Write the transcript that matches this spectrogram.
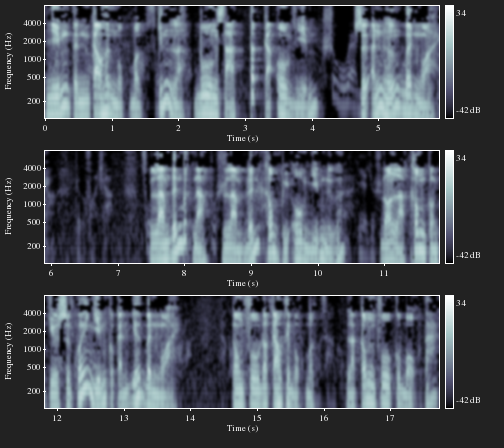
Nhiễm tịnh cao hơn một bậc Chính là buông xả tất cả ô nhiễm, Sự ảnh hưởng bên ngoài. Làm đến mức nào? Làm đến không bị ô nhiễm nữa. Đó là không còn chịu sự quấy nhiễm của cảnh giới bên ngoài. Công phu đó cao thêm một bậc Là công phu của Bồ Tát.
